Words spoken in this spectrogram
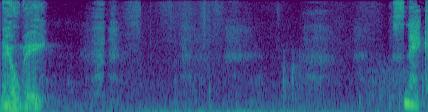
Naomi. Snake.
